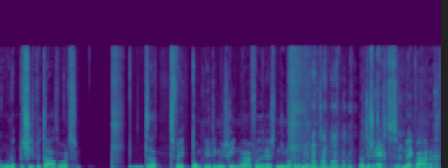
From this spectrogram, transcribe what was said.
hoe dat precies betaald wordt, dat weet Tom Knipping misschien, maar voor de rest niemand in de wereld. dat is echt merkwaardig.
